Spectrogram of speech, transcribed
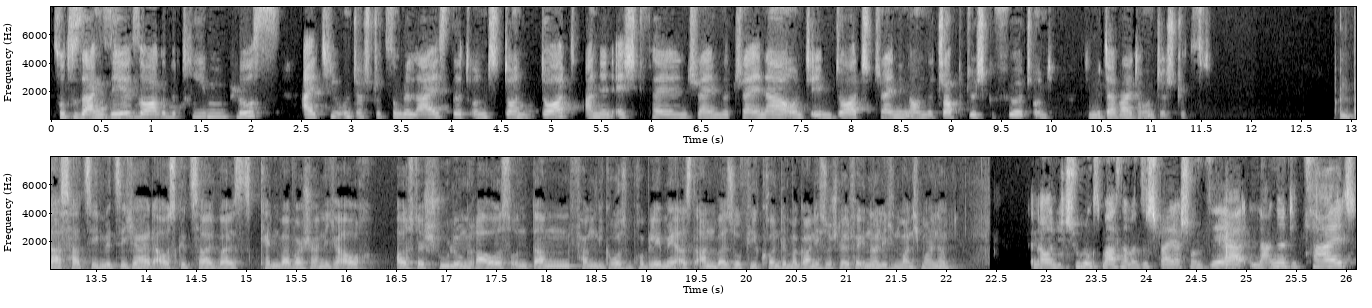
sozusagen Seelsorge betrieben plus IT-Unterstützung geleistet und dann dort an den Echtfällen Train the Trainer und eben dort Training on the Job durchgeführt und die Mitarbeiter unterstützt. Und das hat sich mit Sicherheit ausgezahlt, weil es kennen wir wahrscheinlich auch aus der Schulung raus und dann fangen die großen Probleme erst an, weil so viel konnte man gar nicht so schnell verinnerlichen manchmal, ne? Genau, und die Schulungsmaßnahmen an sich war ja schon sehr lange die Zeit,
